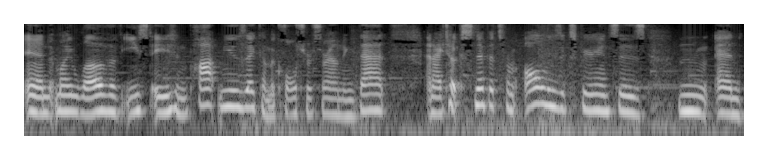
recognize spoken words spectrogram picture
and my love of East Asian pop music and the culture surrounding that, and I took snippets from all these experiences mm, and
